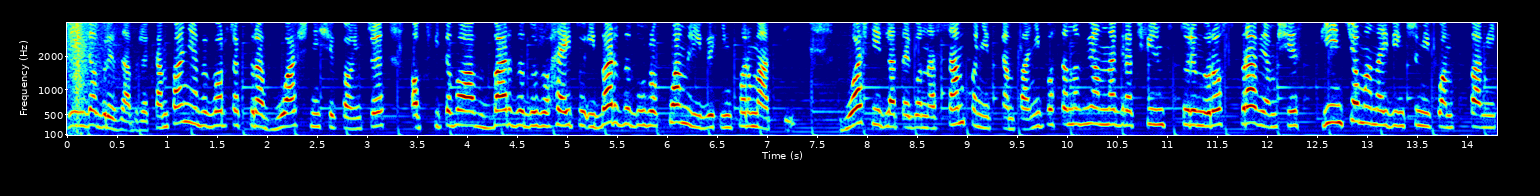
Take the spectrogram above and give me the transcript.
Dzień dobry Zabrze. Kampania wyborcza, która właśnie się kończy, obfitowała w bardzo dużo hejtu i bardzo dużo kłamliwych informacji. Właśnie dlatego na sam koniec kampanii postanowiłam nagrać film, w którym rozprawiam się z pięcioma największymi kłamstwami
